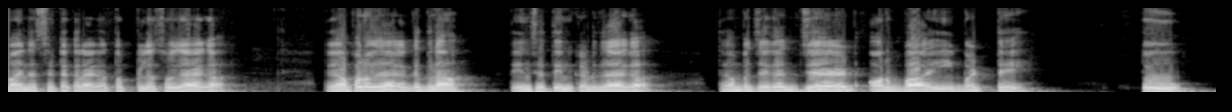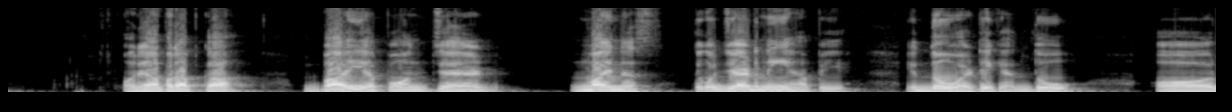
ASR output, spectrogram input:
माइनस से टकराएगा तो प्लस हो जाएगा। तो यहाँ पर हो जाएगा कितना? तीन से तीन कट जाएगा। तो यहाँ बचेगा जेड और बाई बट्टे टू और यहाँ पर आपका बाई अपॉन जेड माइनस देखो जेड नहीं है यहाँ पे ये। ये दो है, ठीक है? दो और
